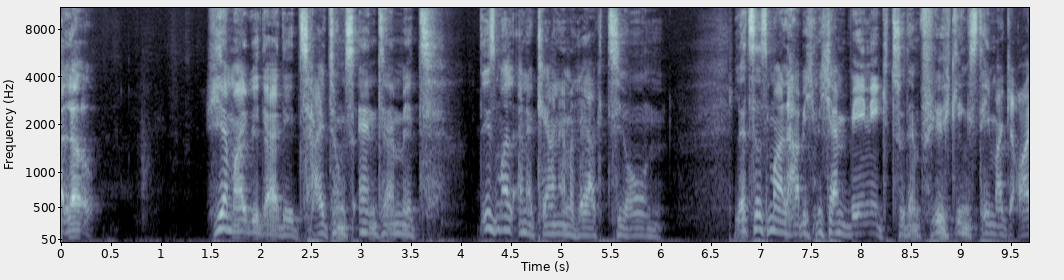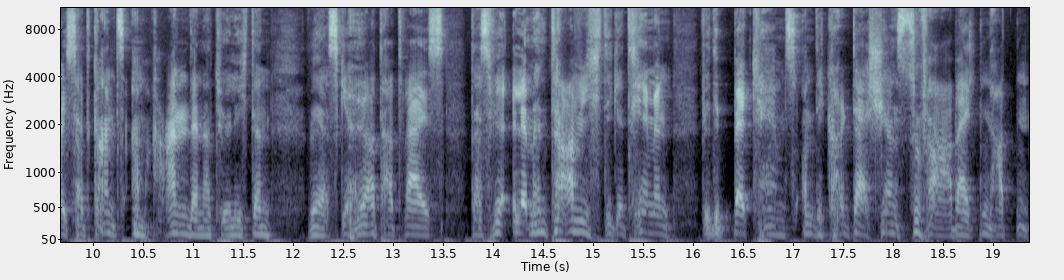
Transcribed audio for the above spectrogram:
Hallo. Hier mal wieder die Zeitungsente mit diesmal einer kleinen Reaktion. Letztes Mal habe ich mich ein wenig zu dem Flüchtlingsthema geäußert, ganz am Rande natürlich, denn wer es gehört hat, weiß, dass wir elementar wichtige Themen wie die Beckhams und die Kardashians zu verarbeiten hatten.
